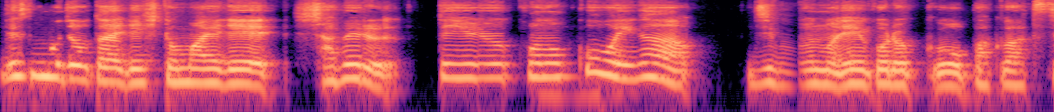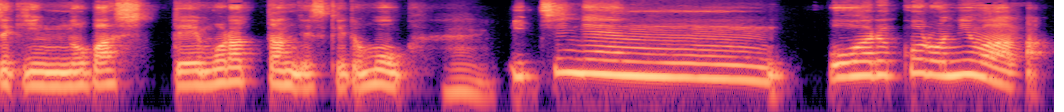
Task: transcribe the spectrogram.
で、その状態で人前で喋るっていうこの行為が自分の英語力を爆発的に伸ばしてもらったんですけども、うん。一年終わる頃には、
